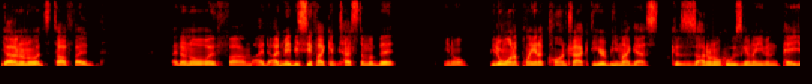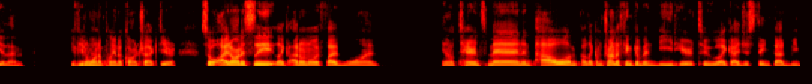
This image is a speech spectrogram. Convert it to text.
Yeah, I don't know. It's tough. I I don't know if um I'd I'd maybe see if I can test him a bit. You know, you don't want to play in a contract year. Be my guest because I don't know who's gonna even pay you then if you don't want to play in a contract year. So I'd honestly like I don't know if I'd want you know Terance Mann and Powell. I'm like I'm trying to think of Embiid here too. Like I just think that'd be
